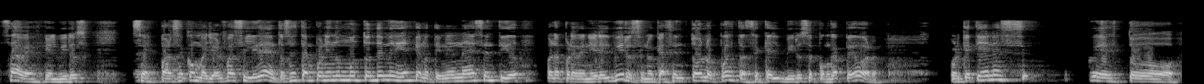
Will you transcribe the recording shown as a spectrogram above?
sabes, que el virus se esparce con mayor facilidad. Entonces están poniendo un montón de medidas que no tienen nada de sentido para prevenir el virus, sino que hacen todo lo opuesto, hace que el virus se ponga peor. Porque tienes esto,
